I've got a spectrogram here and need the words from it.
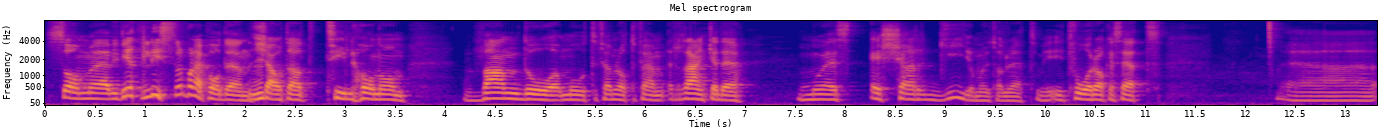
Som eh, vi vet lyssnar på den här podden. Shoutout till honom. vann då mot 585 rankade Moes Echargi om jag uttalar rätt, i två raka set. Eh,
